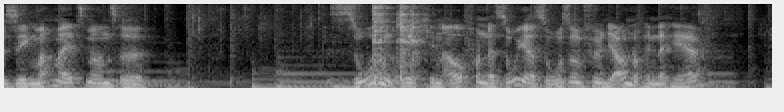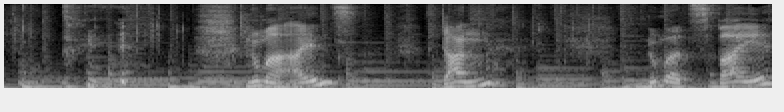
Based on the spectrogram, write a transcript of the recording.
Deswegen machen wir jetzt mal unsere Soßenpäckchen auf von der Sojasauce und füllen die auch noch hinterher. Nummer 1. Dann Nummer 2.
